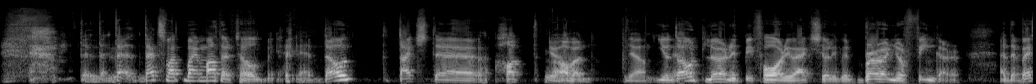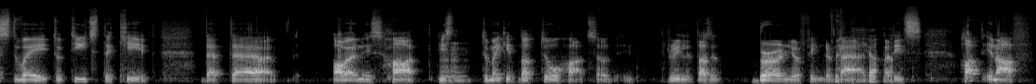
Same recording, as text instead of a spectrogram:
Th- th- th- that's what my mother told me. Yeah, don't touch the hot Yeah. oven. Yeah, You yeah. don't learn it before you actually will burn your finger. And the best way to teach the kid that uh, oven is hot is Mm-hmm. to make it not too hot, so it really doesn't burn your finger bad. But it's hot enough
